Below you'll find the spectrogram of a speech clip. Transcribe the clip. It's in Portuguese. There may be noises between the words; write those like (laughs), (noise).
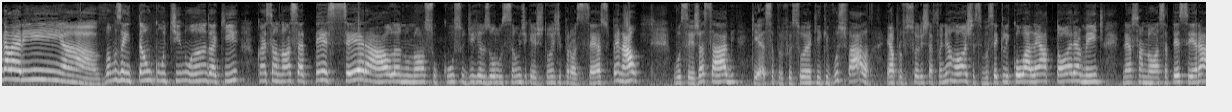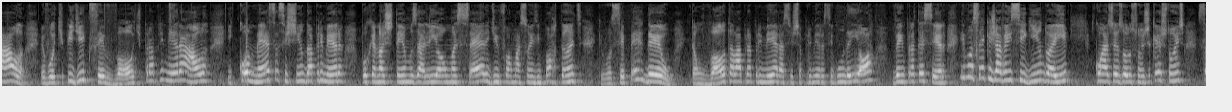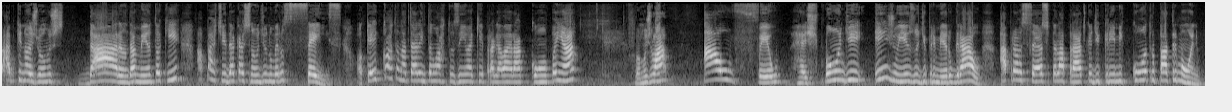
Fala galerinha! Vamos então continuando aqui com essa nossa terceira aula no nosso curso de resolução de questões de processo penal. Você já sabe que essa professora aqui que vos fala é a professora Estefânia Rocha. Se você clicou aleatoriamente nessa nossa terceira aula, eu vou te pedir que você volte para a primeira aula e comece assistindo a primeira, porque nós temos ali ó, uma série de informações importantes que você perdeu. Então volta lá para a primeira, assiste a primeira, a segunda e ó, vem para a terceira. E você que já vem seguindo aí com as resoluções de questões, sabe que nós vamos dar andamento aqui a partir da questão de número 6, ok? Corta na tela então, Artuzinho, aqui para a galera acompanhar. Vamos lá. Alfeu responde em juízo de primeiro grau a processo pela prática de crime contra o patrimônio.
